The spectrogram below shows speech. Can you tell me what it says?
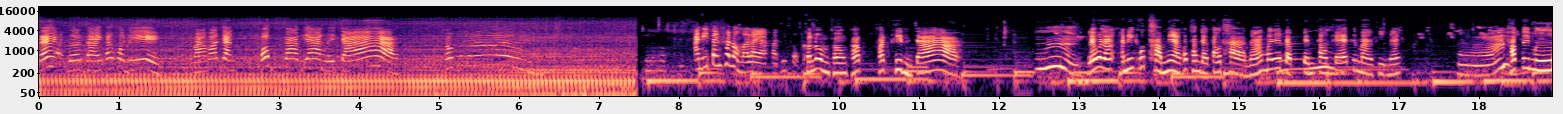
และเรือนไทยข้าพดีมาบ้านจันทร์ครบทราบย่างเลยจ้าขอบคุณมากอันนี้เป็นขนมอะไรอะคะพี่สมขนมทองพับพัดถิ่นจ้า อืมแล้วเวลาอันนี้เขาทำเนี่ยเขาทำจากเตาถ่านนะ ไม่ได้แบบเป็นเตาแก๊สขึ้นมาทีนะหอมพับด้วยมือ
